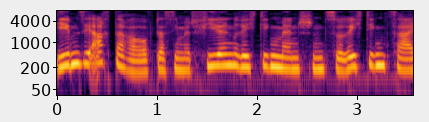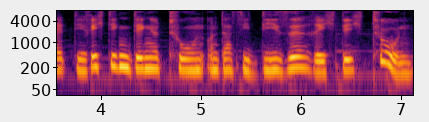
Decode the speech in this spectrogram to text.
Geben Sie Acht darauf, dass Sie mit vielen richtigen Menschen zur richtigen Zeit die richtigen Dinge tun und dass Sie diese richtig tun.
